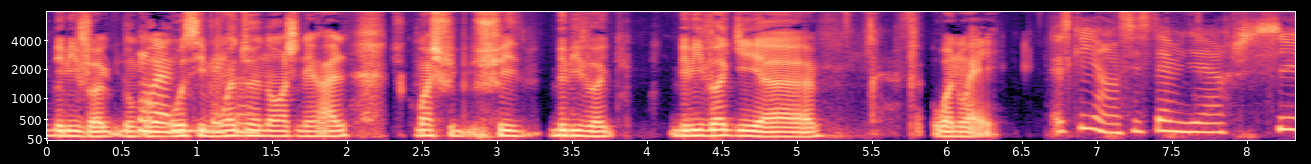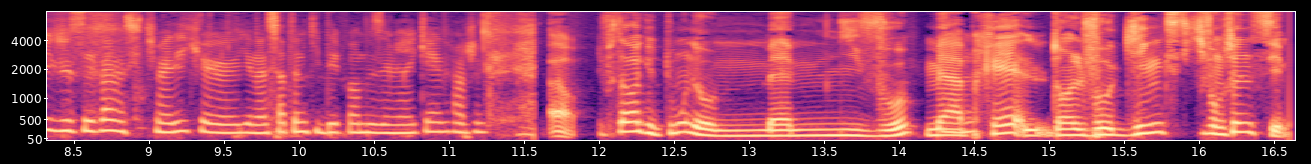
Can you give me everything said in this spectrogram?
baby Vogue. Donc en gros c'est moins d'un an en général. Du coup moi je, suis, je fais Baby Vogue. Baby Vogue et one way. Est-ce qu'il y a un système hiérarchique? Je sais pas, parce que tu m'as dit qu'il y en a certaines qui dépendent des américaines. Alors, il faut savoir que tout le monde est au même niveau, mais mhm. après, dans le voguing, ce qui fonctionne, c'est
